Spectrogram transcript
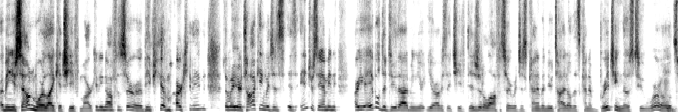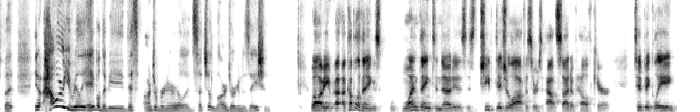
I mean, you sound more like a chief marketing officer or a VP of marketing the way you're talking, which is is interesting. I mean, are you able to do that? I mean, you're you're obviously chief digital officer, which is kind of a new title that's kind of bridging those two worlds. Mm-hmm. But you know, how are you really able to be this entrepreneurial in such a large organization? Well, I mean, a, couple of things. One thing to note is is chief digital officers outside of healthcare typically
